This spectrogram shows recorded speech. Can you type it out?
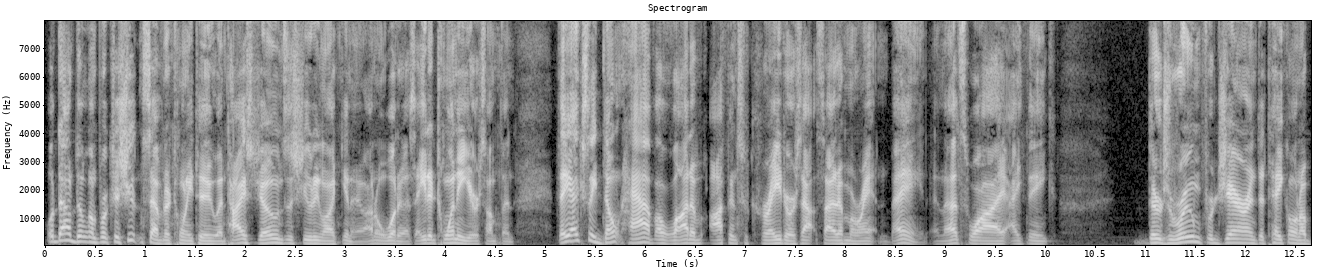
Well, now Dillon Brooks is shooting seven to twenty-two, and Tyus Jones is shooting like you know I don't know what it is, eight to twenty or something. They actually don't have a lot of offensive creators outside of Morant and Bane, and that's why I think there's room for Jaren to take on a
